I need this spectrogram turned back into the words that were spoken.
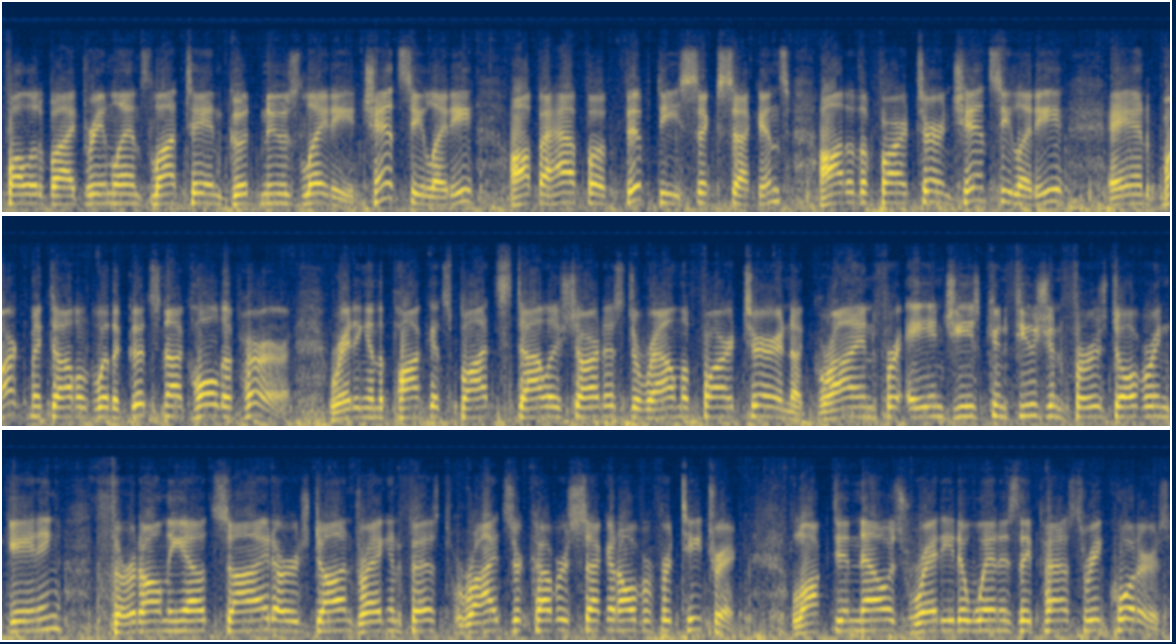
followed by Dreamland's Latte and Good News Lady. Chancey Lady off a half of 56 seconds onto the far turn. Lady and Mark MacDonald with a good snug hold of her. Rating in the pocket spot, stylish artist around the far turn. A grind for A&G's Confusion first over and gaining. Third on the outside, urged on. Dragonfest rides her cover. Second over for Tetrick. Locked in now is ready to win as they pass three quarters.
